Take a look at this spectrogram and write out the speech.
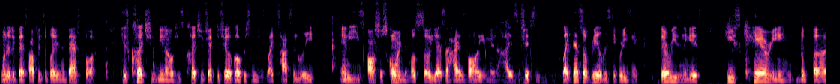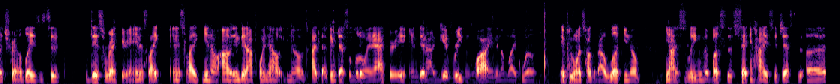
one of the best offensive players in basketball. His clutch, you know, his clutch effective field goal percentage is like tops in the league, and he's also scoring the most, so he has the highest volume and the highest efficiency. Like that's a realistic reasoning. Their reasoning is he's carrying the uh, Trailblazers to this record, and it's like, and it's like, you know, I, and then I point out, you know, I, I think that's a little inaccurate, and then I give reasons why, and then I'm like, well, if we want to talk about luck, you know, Giannis is leading the Bucks to the second highest adjusted uh,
